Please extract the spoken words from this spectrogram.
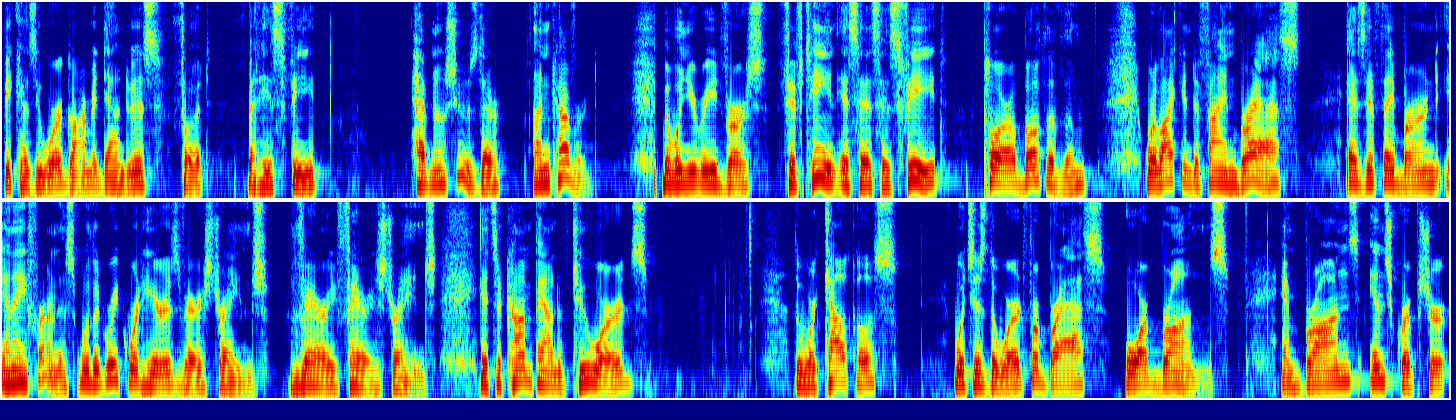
because he wore a garment down to his foot, but his feet have no shoes. They're uncovered. But when you read verse 15, it says his feet, plural, both of them, were likened to fine brass as if they burned in a furnace. Well, the Greek word here is very strange. Very, very strange. It's a compound of two words the word chalkos, which is the word for brass or bronze. And bronze in Scripture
